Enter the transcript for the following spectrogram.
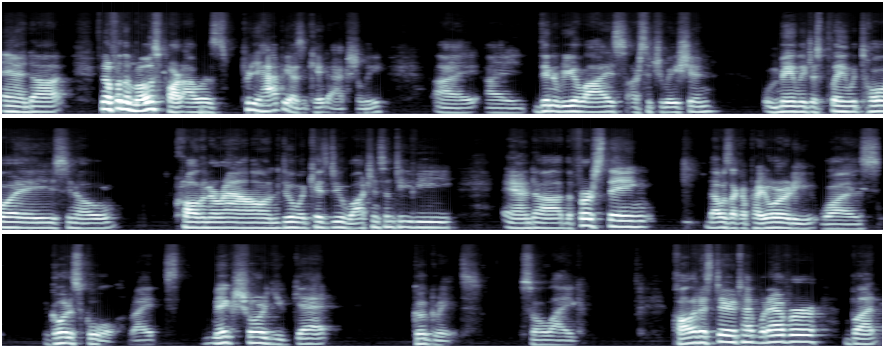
And uh, you know, for the most part, I was pretty happy as a kid. Actually, I I didn't realize our situation. Mainly just playing with toys, you know, crawling around, doing what kids do, watching some TV. And uh, the first thing that was like a priority was go to school, right? Make sure you get good grades so like call it a stereotype, whatever. But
